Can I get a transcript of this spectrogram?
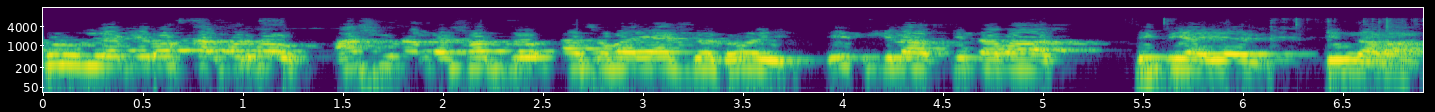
পুরুলিয়াকে রক্ষা করব। আসুন আমরা সব সবাই একজোট হই। ইনকিলাব জিন্দাবাদ, সিপিআইএম জিন্দাবাদ।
